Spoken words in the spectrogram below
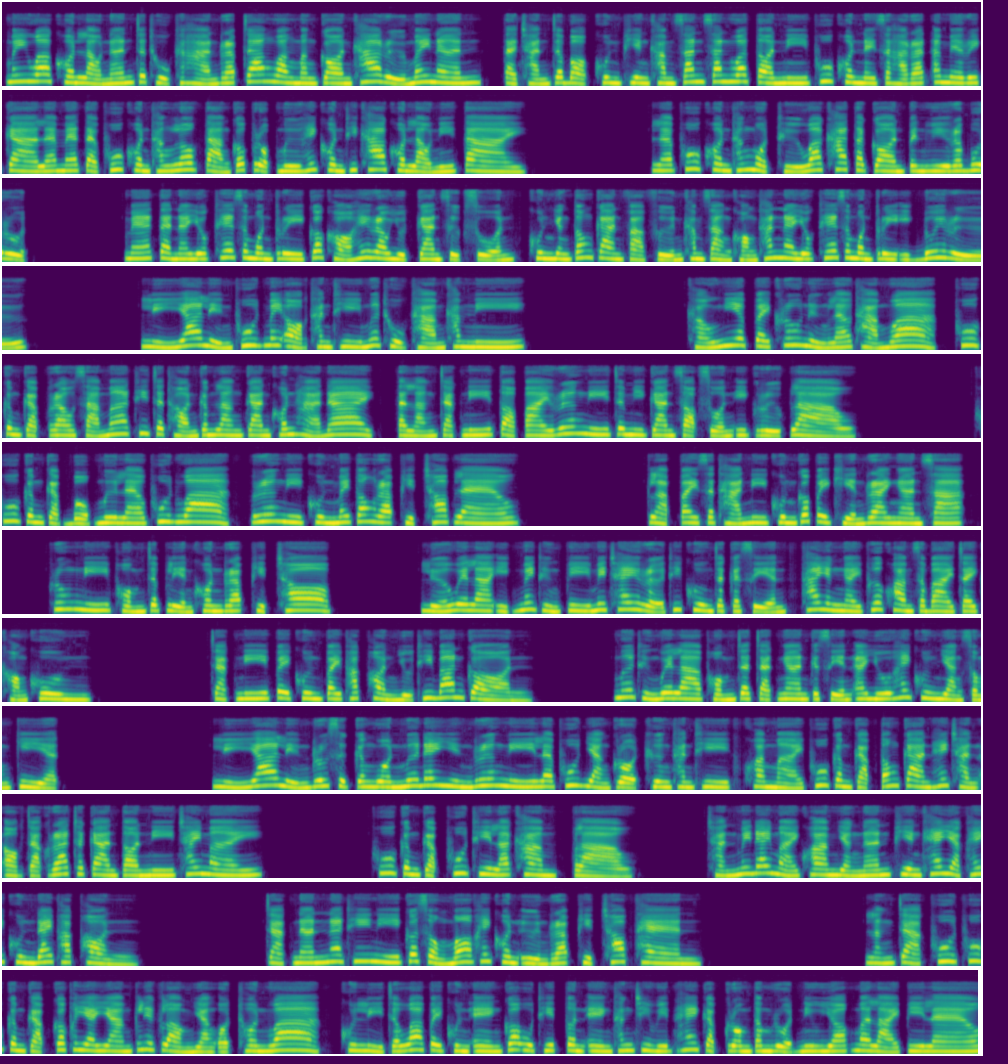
ไม่ว่าคนเหล่านั้นจะถูกทหารรับจ้างวังมังกรฆ่าหรือไม่นั้น แต่ฉันจะบอกคุณเพียงคำสั้นๆ ว่าตอนนี้ผู้คนในสหรัฐอเมริกาและแม้แต่ผู้คนทั้งโลกต่างก็ปรบมือให้คนที่ฆ่าคนเหล่านี้ตาย และผู้คนทั้งหมดถือว่าฆาตกรเป็นวีรบุรุษ แม้แต่นายกเทศมนตรีก็ขอให้เราหยุดการสืบสวน คุณยังต้องการฝ่าฝืนคำสั่งของท่านนายกเทศมนตรีอีกด้วยหรือ หลี่ย่าหลินพูดไม่ออกทันทีเมื่อถูกถามคำนี้ เขาเงียบไปครู่หนึ่งแล้วถามว่า ผู้กำกับเราสามารถที่จะถอนกำลังการค้นหาได้ แต่หลังจากนี้ต่อไปเรื่องนี้จะมีการสอบสวนอีกหรือเปล่า ผู้กำกับโบกมือแล้วพูดว่า เรื่องนี้คุณไม่ต้องรับผิดชอบแล้ว กลับไปสถานีคุณก็ไปเขียนรายงานซะ พรุ่งนี้ผมจะเปลี่ยนคนรับผิดชอบ เหลือเวลาอีกไม่ถึงปีไม่ใช่เหรอที่คุณจะเกษียณ ถ้ายังไงเพื่อความสบายใจของคุณ จากนี้ไปคุณไปพักผ่อนอยู่ที่บ้านก่อน เมื่อถึงเวลาผมจะจัดงานเกษียณอายุให้คุณอย่างสมเกียรติ หลี่ย่าหลินรู้สึกกังวลเมื่อได้ยินเรื่องนี้และพูดอย่างโกรธเคืองทันที ความหมายผู้กำกับต้องการให้ฉันออกจากราชการตอนนี้ใช่ไหม ผู้กำกับพูดทีละคำเปล่า ฉันไม่ได้หมายความอย่างนั้นเพียงแค่อยากให้คุณได้พักผ่อน จากนั้นหน้าที่นี้ก็ส่งมอบให้คนอื่นรับผิดชอบแทน หลังจากพูดผู้กำกับก็พยายามเกลี้ยกล่อมอย่างอดทนว่า คุณหลี่จะว่าไปคุณเองก็อุทิศตนเองทั้งชีวิตให้กับกรมตำรวจนิวยอร์กมาหลายปีแล้ว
